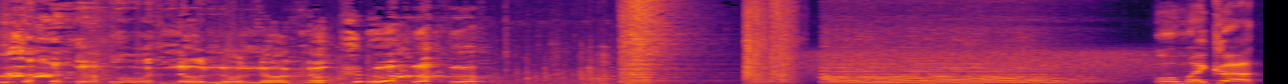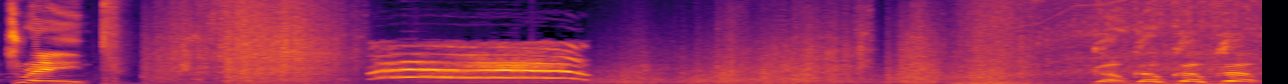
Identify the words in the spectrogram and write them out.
Oh no no no no! my god, train! Go, go, go, go!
